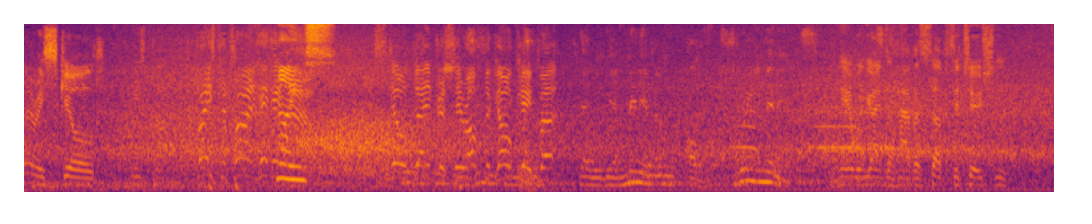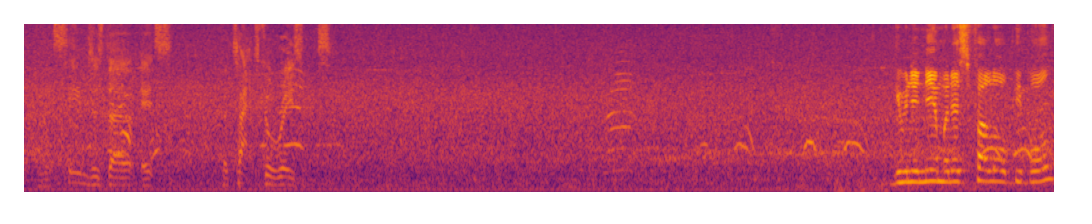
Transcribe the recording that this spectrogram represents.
Very skilled. He's nice now. Still dangerous here off the goalkeeper. There will be a minimum of three minutes. Here we're going to have a substitution. And it seems as though it's for tactical reasons. Give me the name of this fellow, people.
